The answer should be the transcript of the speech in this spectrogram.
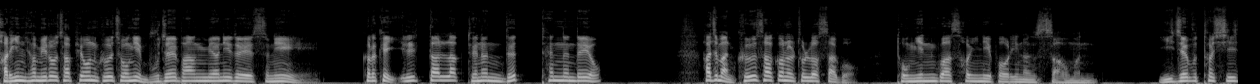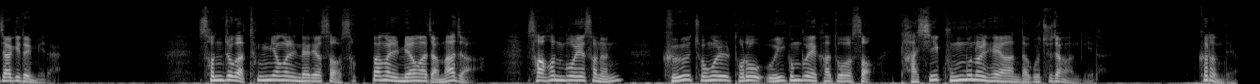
살인 혐의로 잡혀온 그 종이 무죄 방면이 됐으니 그렇게 일단락 되는 듯 했는데요. 하지만 그 사건을 둘러싸고 동인과 서인이 벌이는 싸움은 이제부터 시작이 됩니다. 선조가 특명을 내려서 석방을 명하자마자 사헌부에서는 그 종을 도로 의금부에 가두어서 다시 국문을 해야 한다고 주장합니다. 그런데요.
